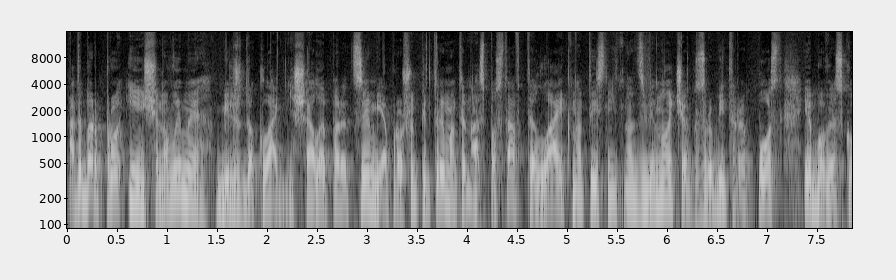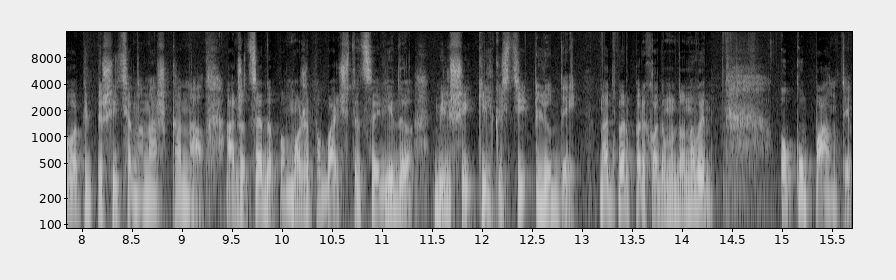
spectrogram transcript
А тепер про інші новини більш докладніше. Але перед цим я прошу підтримати нас. Поставте лайк, натисніть на дзвіночок, зробіть репост і обов'язково підпишіться на наш канал, адже це допоможе побачити це відео більшій кількості людей. Ну а тепер переходимо до новин. Окупанти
